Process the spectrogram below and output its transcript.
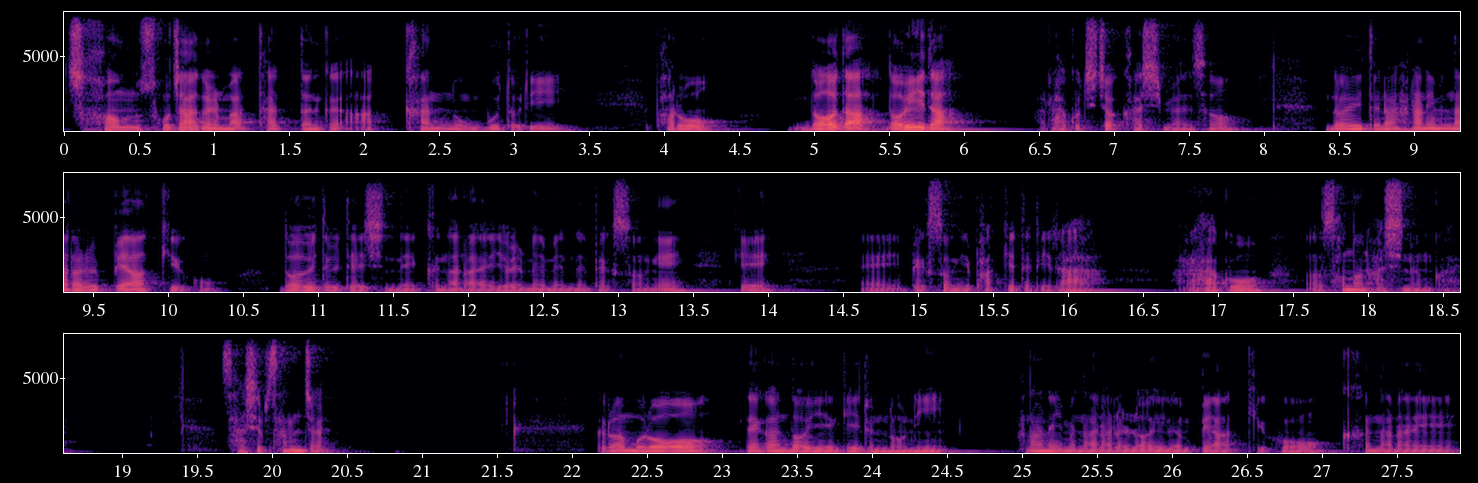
처음 소작을 맡았던 그 악한 농부들이 바로 너다, 너희다 라고 지적하시면서 너희들은 하나님의 나라를 빼앗기고 너희들 대신에 그 나라의 열매 맺는 백성에게 백성이 받게 되리라 라고 어, 선언하시는 거예요. 43절 그러므로 내가 너희에게 이르노니 하나님의 나라를 너희는 빼앗기고 그 나라의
